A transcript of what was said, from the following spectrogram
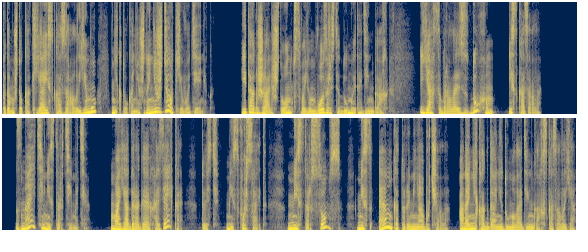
потому что, как я и сказала ему, никто, конечно, не ждет его денег. И так жаль, что он в своем возрасте думает о деньгах. Я собралась с духом и сказала, «Знаете, мистер Тимоти, моя дорогая хозяйка, то есть мисс Форсайт, мистер Сомс, мисс Энн, которая меня обучала, она никогда не думала о деньгах», — сказала я.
